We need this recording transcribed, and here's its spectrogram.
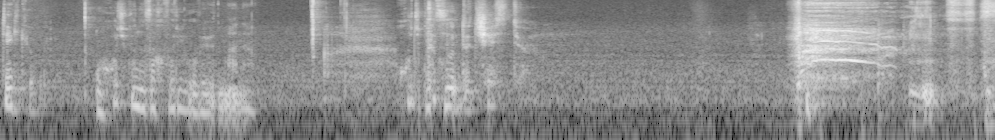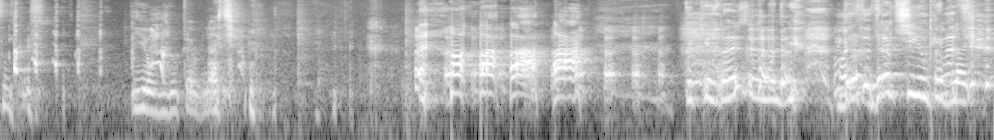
Тільки ви. О, хоч би не захворіли ви від мене. Хоч би Це це. буде честю. Йобнуте, блядь. Такі, знаєш, драчілки, блядь.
